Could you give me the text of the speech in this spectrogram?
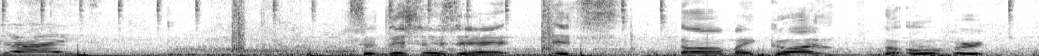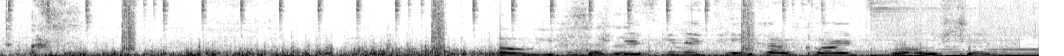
guys. So this is it. It's, oh my god, the over. oh, you said We're that. just gonna take our car into the ocean.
